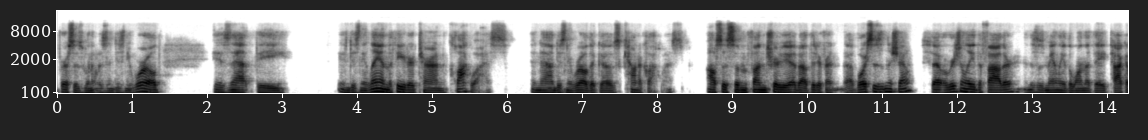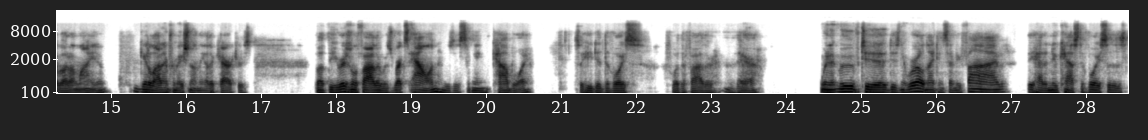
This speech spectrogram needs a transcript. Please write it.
versus when it was in Disney World is that the in Disneyland the theater turned clockwise and now in Disney World that goes counterclockwise. Also, some fun trivia about the different uh, voices in the show. So, originally, the father, and this is mainly the one that they talk about online, you get a lot of information on the other characters. But the original father was Rex Allen, who was a singing cowboy. So, he did the voice for the father there. When it moved to Disney World in 1975, they had a new cast of voices,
